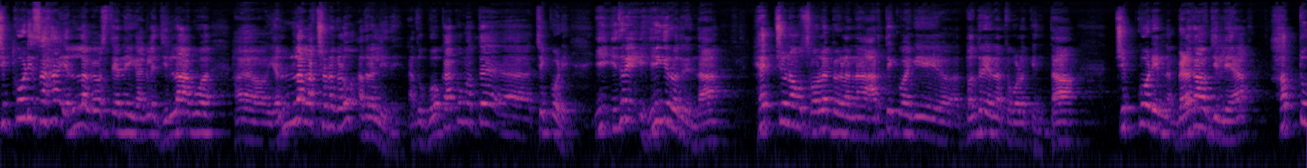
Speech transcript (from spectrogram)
ಚಿಕ್ಕೋಡಿ ಸಹ ಎಲ್ಲ ವ್ಯವಸ್ಥೆಯನ್ನು ಈಗಾಗಲೇ ಜಿಲ್ಲಾ ಆಗುವ ಎಲ್ಲ ಲಕ್ಷಣಗಳು ಅದರಲ್ಲಿ ಇದೆ. ಅದು ಗೋಕಾಕು ಮತ್ತು ಚಿಕ್ಕೋಡಿ. ಈ ಇದ್ರ ಹೀಗಿರೋದ್ರಿಂದ ಹೆಚ್ಚು ನಾವು ಸೌಲಭ್ಯಗಳನ್ನು ಆರ್ಥಿಕವಾಗಿ ತೊಂದರೆಯನ್ನು ತಗೊಳ್ಳೋಕ್ಕಿಂತ ಚಿಕ್ಕೋಡಿನ ಬೆಳಗಾವಿ ಜಿಲ್ಲೆಯ ಹತ್ತು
